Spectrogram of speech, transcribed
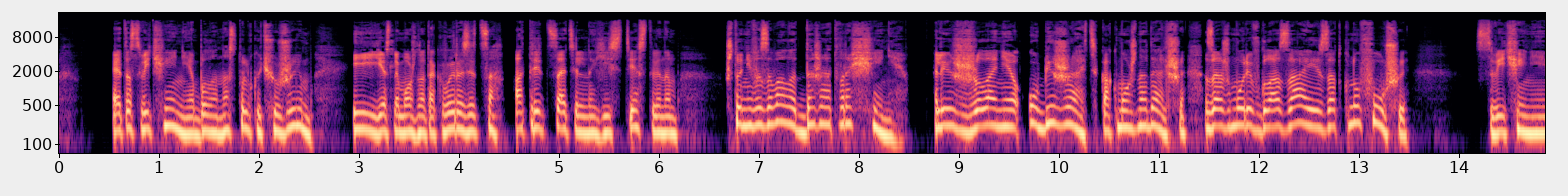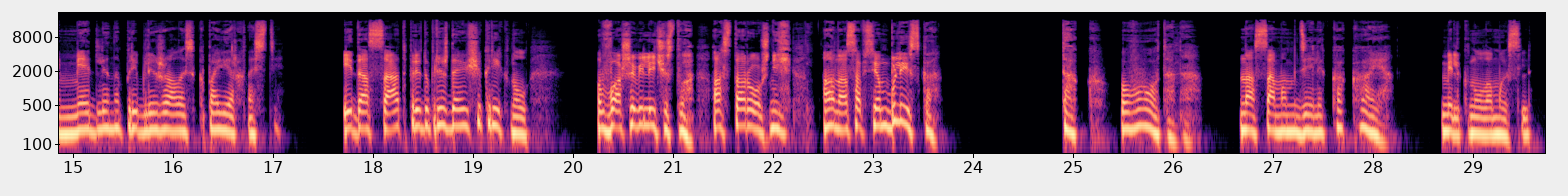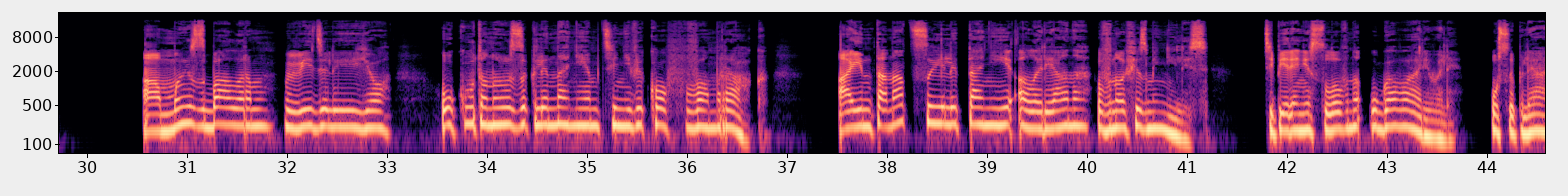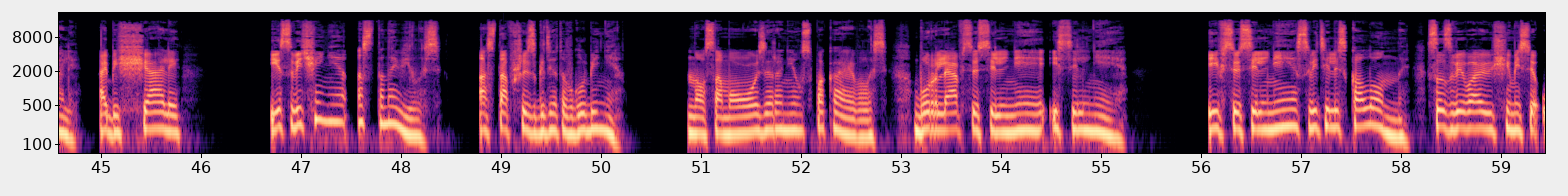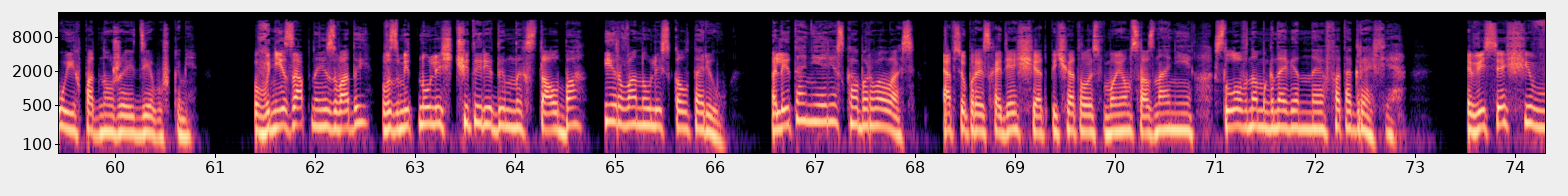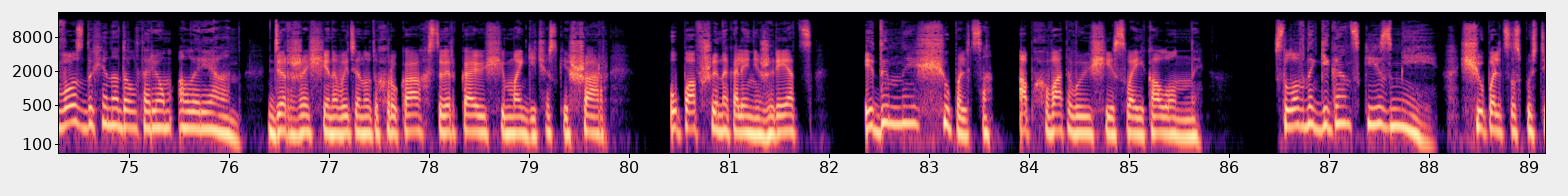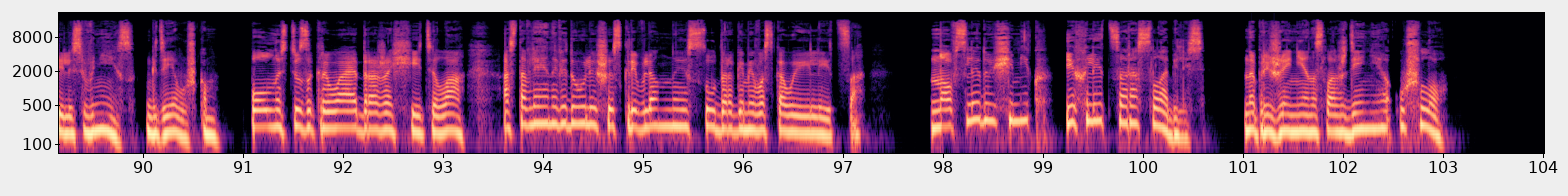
Это свечение было настолько чужим и, если можно так выразиться, отрицательно естественным — что не вызывало даже отвращения, лишь желание убежать как можно дальше, зажмурив глаза и заткнув уши. Свечение медленно приближалось к поверхности. И досад предупреждающе крикнул «Ваше Величество, осторожней, она совсем близко!» «Так вот она, на самом деле какая!» — мелькнула мысль. А мы с Балларом видели ее укутанную заклинанием теневиков во мрак, а интонации летании Алариана вновь изменились. Теперь они словно уговаривали, усыпляли, обещали, и свечение остановилось, оставшись где-то в глубине. Но само озеро не успокаивалось, бурля все сильнее и сильнее. И все сильнее светились колонны с извивающимися у их подножия девушками — Внезапно из воды взметнулись четыре дымных столба и рванулись к алтарю. Летание резко оборвалось, а все происходящее отпечаталось в моем сознании, словно мгновенная фотография. Висящий в воздухе над алтарем Алариан, держащий на вытянутых руках сверкающий магический шар, упавший на колени жрец и дымные щупальца, обхватывающие свои колонны. Словно гигантские змеи, щупальца спустились вниз, к девушкам, полностью закрывая дрожащие тела, оставляя на виду лишь искривленные судорогами восковые лица. Но в следующий миг их лица расслабились, напряжение наслаждения ушло.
